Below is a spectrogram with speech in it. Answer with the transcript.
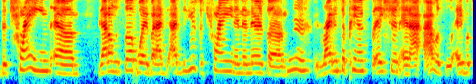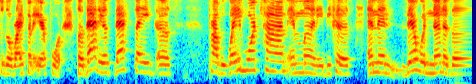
the trains. Um, got on the subway, but I, I used the train, and then there's a mm. right into Penn Station, and I, I was able to go right to the airport. So that is that saved us probably way more time and money because and then there were none of the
